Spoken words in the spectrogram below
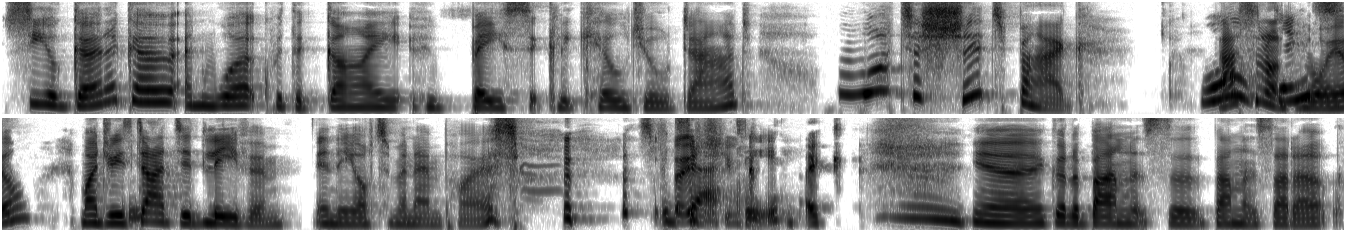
So you're gonna go and work with the guy who basically killed your dad? What a shitbag. Well, That's not things- loyal. Mind you, his dad did leave him in the Ottoman Empire. So I suppose you could, Exactly. like, yeah, got to balance the balance that up.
